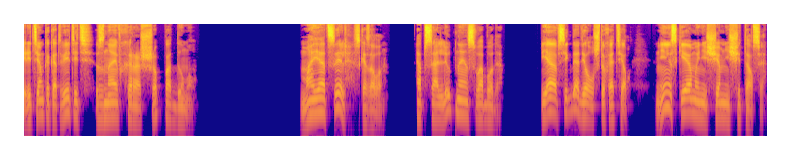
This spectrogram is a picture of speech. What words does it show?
Перед тем, как ответить, Знаев хорошо подумал. «Моя цель», — сказал он, — «абсолютная свобода. Я всегда делал, что хотел. Ни с кем и ни с чем не считался.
